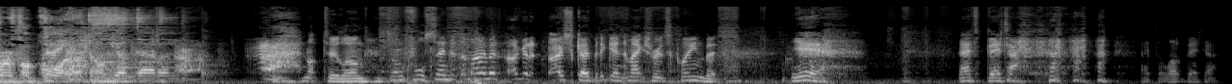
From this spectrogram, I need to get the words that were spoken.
for a quarter. Don't get that Ah, not too long. It's on full send at the moment. I gotta no scope it again to make sure it's clean, but yeah, that's better. that's a lot better.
